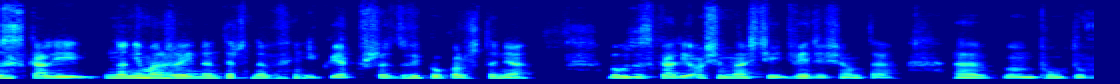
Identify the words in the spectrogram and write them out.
uzyskali no niemalże identyczny wynik jak w Szezwiku Kolsztynie, bo uzyskali 18,2 punktów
